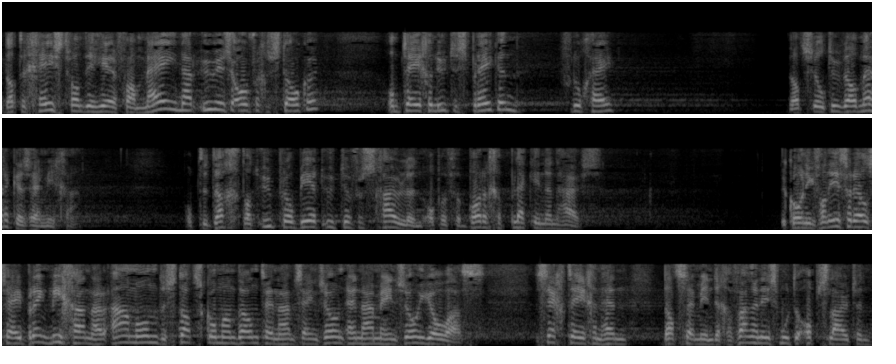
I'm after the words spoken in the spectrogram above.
dat de geest van de Heer van mij naar u is overgestoken om tegen u te spreken? vroeg hij. Dat zult u wel merken, zei Micha. Op de dag dat u probeert u te verschuilen op een verborgen plek in een huis. De koning van Israël zei, breng Micha naar Amon, de stadscommandant, en naar zijn zoon en naar mijn zoon Joas. Zeg tegen hen dat ze hem in de gevangenis moeten opsluiten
